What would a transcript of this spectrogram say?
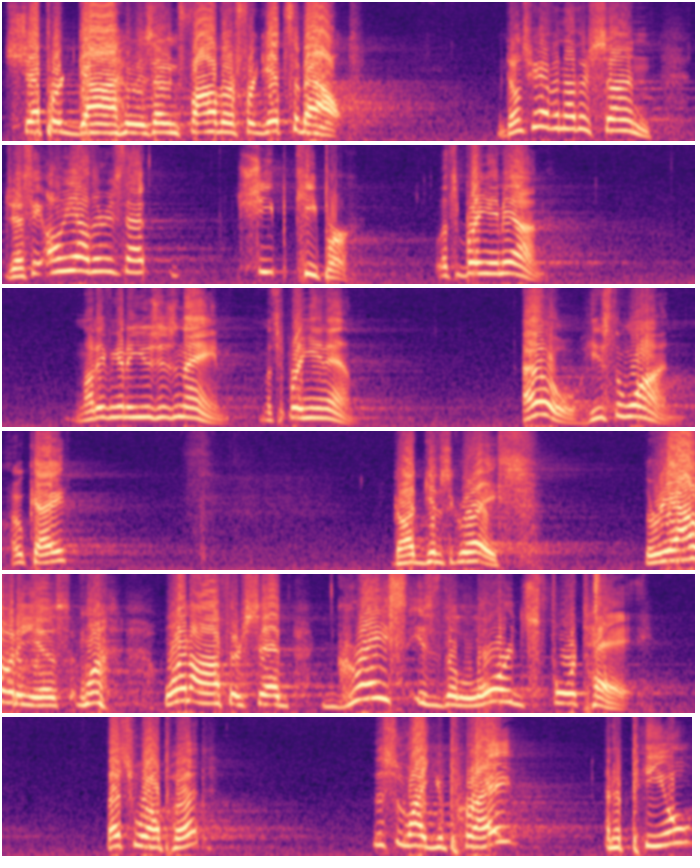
Shepherd guy who his own father forgets about. Don't you have another son, Jesse? Oh, yeah, there is that sheep keeper. Let's bring him in. I'm not even going to use his name. Let's bring him in. Oh, he's the one. Okay. God gives grace. The reality is, one, one author said, grace is the Lord's forte. That's well put. This is why you pray and appeal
